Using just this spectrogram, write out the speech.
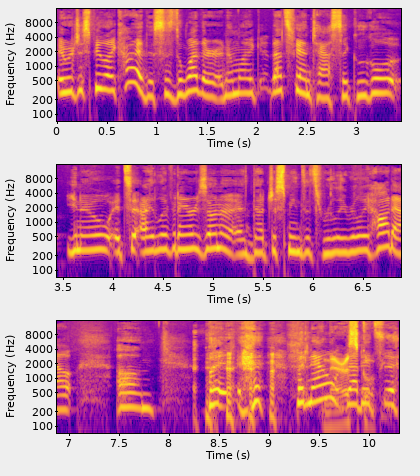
it would just be like hi this is the weather and i'm like that's fantastic google. You know it's i live in arizona and that just means it's really really hot out um, but but now that it's uh,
